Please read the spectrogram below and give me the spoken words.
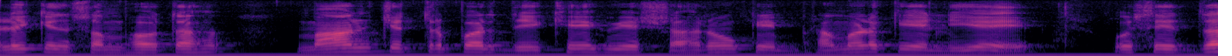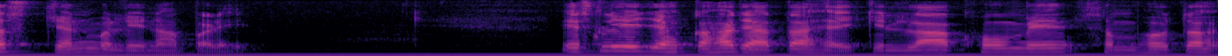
लेकिन संभवतः मानचित्र पर देखे हुए शहरों के भ्रमण के लिए उसे दस जन्म लेना पड़े। इसलिए यह कहा जाता है कि लाखों में संभवतः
